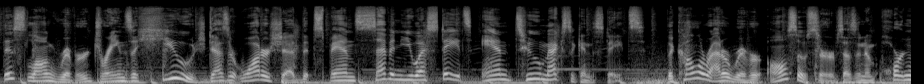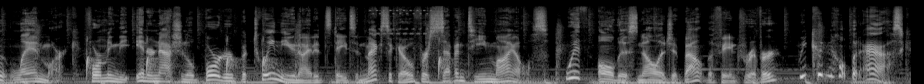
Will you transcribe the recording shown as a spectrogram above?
This long river drains a huge desert watershed that spans seven US states and two Mexican states. The Colorado River also serves as an important landmark, forming the international border between the United States and Mexico for 17 miles. With all this knowledge about the famed river, we couldn't help but ask,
